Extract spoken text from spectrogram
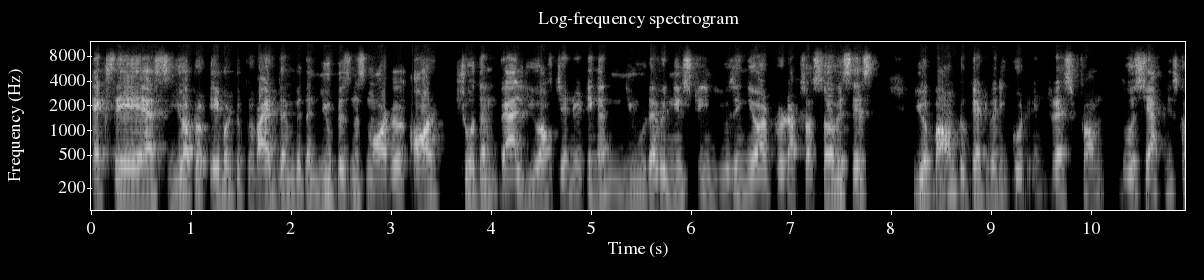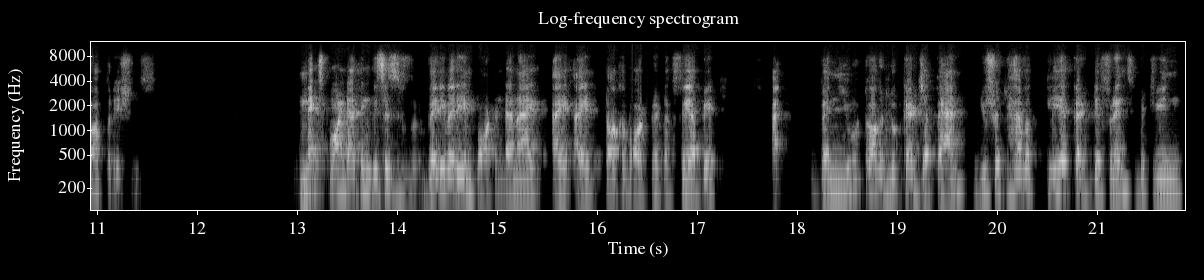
XaaS, you are able to provide them with a new business model or show them value of generating a new revenue stream using your products or services, you're bound to get very good interest from those Japanese corporations. Next point, I think this is very, very important, and I, I, I talk about it a fair bit. When you talk, look at Japan, you should have a clear-cut difference between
